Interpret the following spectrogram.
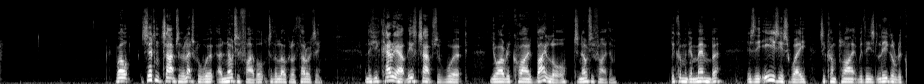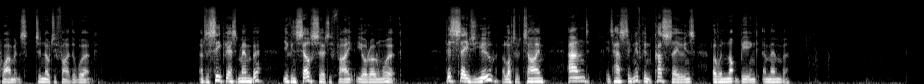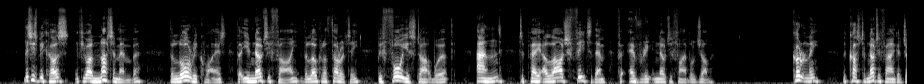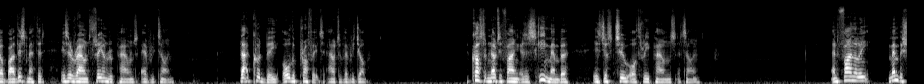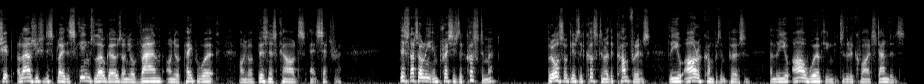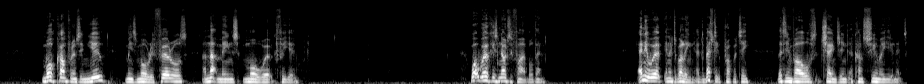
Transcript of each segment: Well, certain types of electrical work are notifiable to the local authority, and if you carry out these types of work, you are required by law to notify them becoming a member is the easiest way to comply with these legal requirements to notify the work. As a CPS member, you can self certify your own work. This saves you a lot of time and it has significant cost savings over not being a member. This is because if you are not a member, the law requires that you notify the local authority before you start work and to pay a large fee to them for every notifiable job. Currently, the cost of notifying a job by this method is around £300 every time. That could be all the profit out of every job. The cost of notifying as a scheme member is just two or three pounds a time. And finally, membership allows you to display the scheme's logos on your van, on your paperwork, on your business cards, etc. This not only impresses the customer, but also gives the customer the confidence that you are a competent person and that you are working to the required standards. More confidence in you means more referrals, and that means more work for you. What work is notifiable then? Any work in a dwelling, a domestic property, that involves changing a consumer unit.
